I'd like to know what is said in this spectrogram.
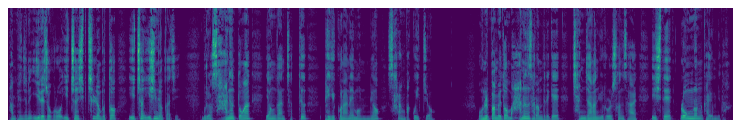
반편지는 이례적으로 2017년부터 2020년까지 무려 4년 동안 연간 차트 100위권 안에 머물며 사랑받고 있죠. 오늘 밤에도 많은 사람들에게 잔잔한 위로를 선사할 이 시대의 롱런 가요입니다.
